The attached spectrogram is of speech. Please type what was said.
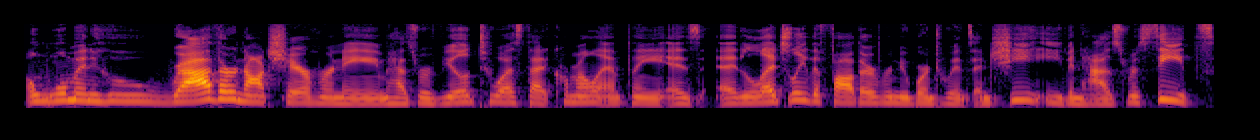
A woman who rather not share her name has revealed to us that Carmelo Anthony is allegedly the father of her newborn twins, and she even has receipts.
